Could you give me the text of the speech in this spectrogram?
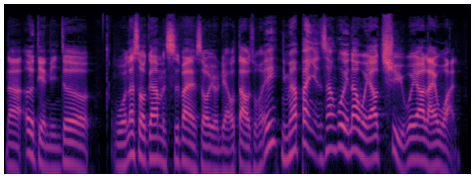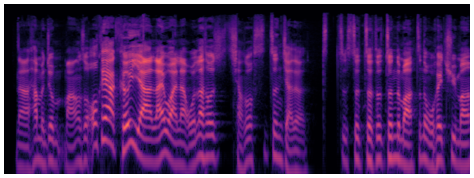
那二点零就我那时候跟他们吃饭的时候有聊到说，诶，你们要办演唱会，那我也要去，我也要来玩。那他们就马上说，OK 啊，可以啊，来玩了。我那时候想说，是真假的？这这这这真的吗？真的我可以去吗？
